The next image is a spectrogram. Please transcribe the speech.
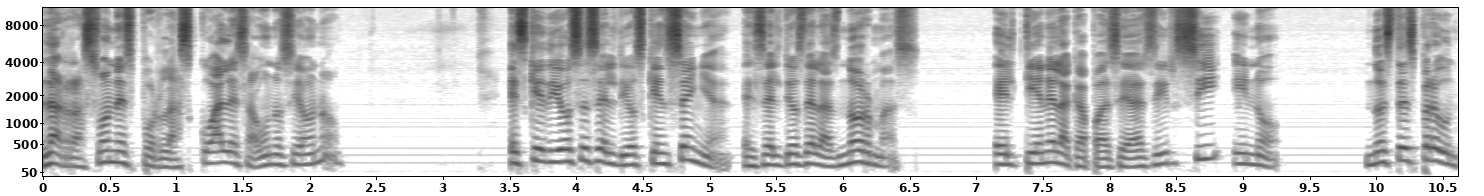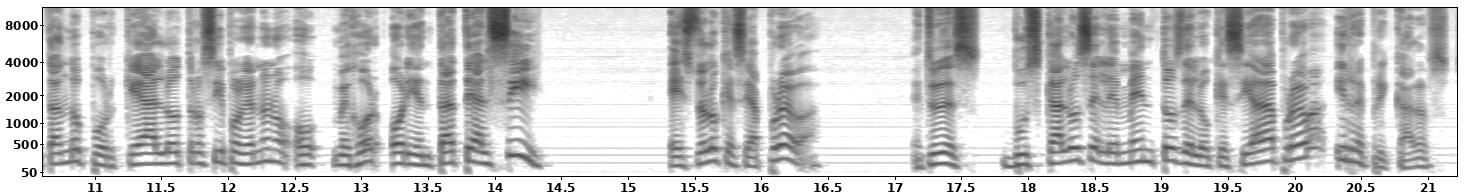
las razones por las cuales a uno sí o no. Es que Dios es el Dios que enseña, es el Dios de las normas. Él tiene la capacidad de decir sí y no. No estés preguntando por qué al otro sí, por qué no, no. O mejor, orientate al sí. Esto es lo que se aprueba. Entonces, busca los elementos de lo que sea la prueba y replicarlos.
